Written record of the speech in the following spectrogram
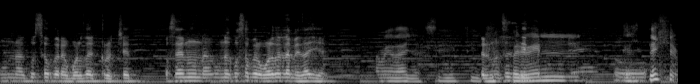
una cosa para guardar crochet. O sea, una, una cosa para guardar la medalla. La medalla, sí, sí. Pero no sé Pero si- él, o- el teje,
